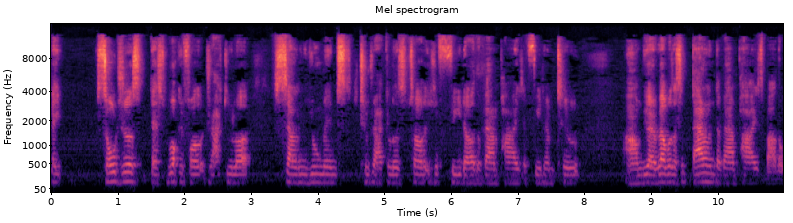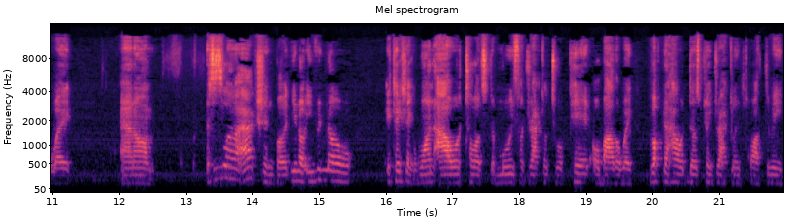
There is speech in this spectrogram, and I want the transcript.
like soldiers that's working for Dracula, selling humans to Dracula so he can feed all the vampires and feed them too. Um, you got rebels that's battling the vampires, by the way, and um, this is a lot of action. But you know, even though it takes like one hour towards the movie for Dracula to appear. Oh, by the way, Rutger Hauer does play Dracula in part three.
